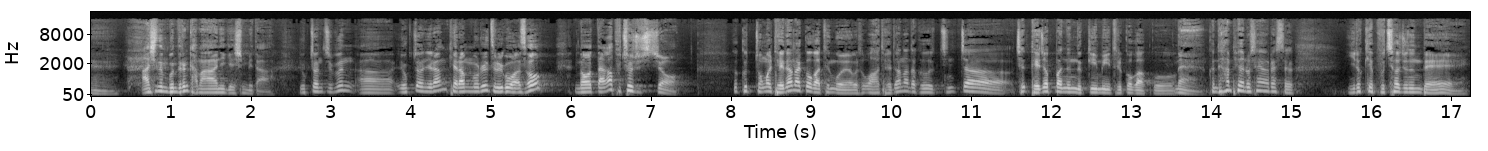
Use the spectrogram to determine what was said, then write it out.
예. 아시는 분들은 가만히 계십니다. 육전집은 아, 육전이랑 계란물을 들고 와서 넣었다가 붙여주시죠. 그 정말 대단할 것 같은 거예요. 그래서 와 대단하다. 그 진짜 제- 대접받는 느낌이 들 것 같고. 네. 근데 한편으로 생각을 했어요. 이렇게 붙여주는데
